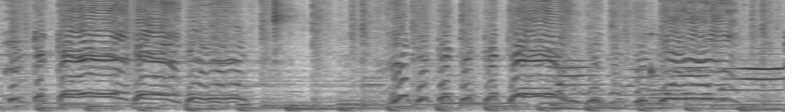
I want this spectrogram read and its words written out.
do do do do do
